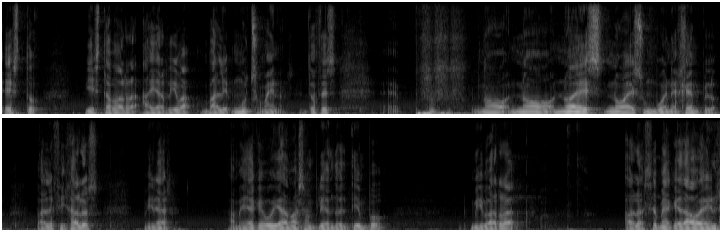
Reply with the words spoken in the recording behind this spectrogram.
esto, y esta barra ahí arriba vale mucho menos. Entonces, eh, no, no, no, es, no es un buen ejemplo, ¿vale? Fijaros, mirar, a medida que voy más ampliando el tiempo, mi barra ahora se me ha quedado en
